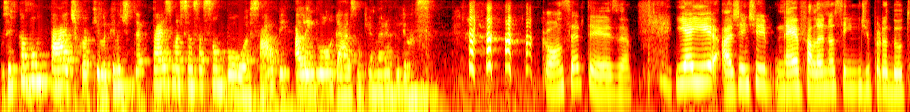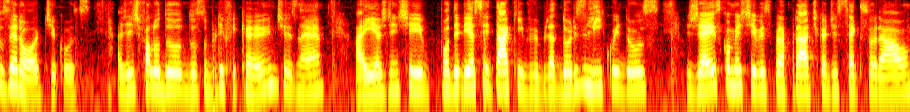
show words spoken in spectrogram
Você fica à vontade com aquilo, aquilo te traz uma sensação boa, sabe? Além do orgasmo, que é maravilhoso. Com certeza. E aí, a gente, né, falando assim de produtos eróticos, a gente falou do, dos lubrificantes, né? Aí a gente poderia citar aqui vibradores líquidos, géis comestíveis para prática de sexo oral,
